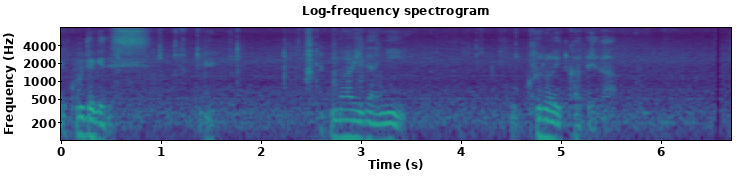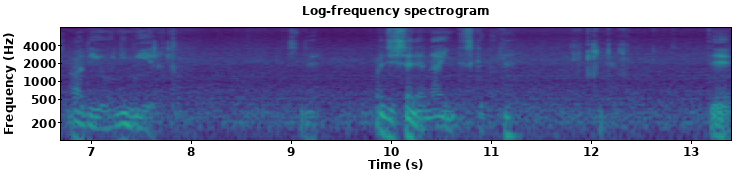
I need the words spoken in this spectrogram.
いこれだけです、ね、この間に黒い壁があるように見えると。ですね、まあ、実際にはないんですけどね。で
